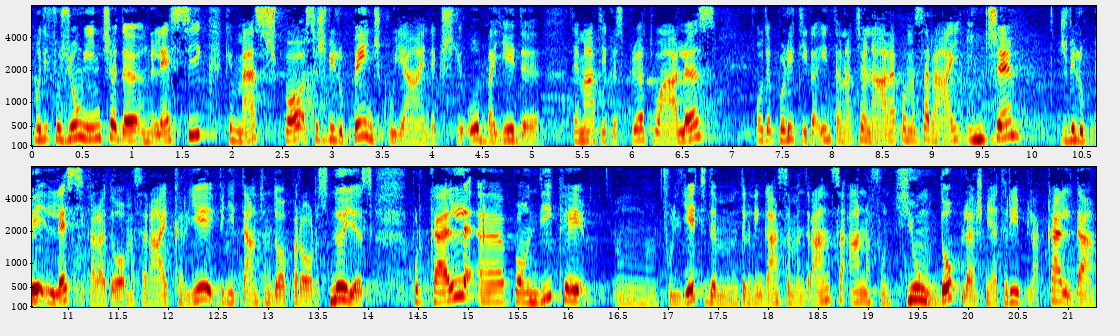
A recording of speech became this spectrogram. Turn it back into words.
ma diffusione ince di un lessico che messo può si sviluppare in cui ha, in cui o tematiche più attuali o di politica internazionale, come sarai ince sviluppare il lessico alla doma, sarà carriere ogni tanto andò per ore nuove, perché eh, può dire che un foglietto di lingua mandranza ha una funzione doppia, e tripla, che da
